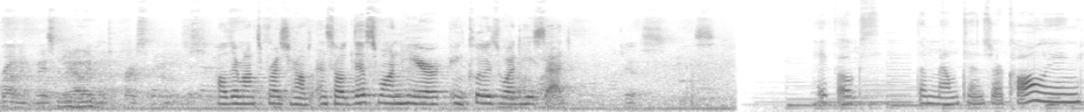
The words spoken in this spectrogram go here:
run it, basically how they want to price their homes. How they want to price your homes. And so this one here includes what he said. Yes. Yes. Hey folks, the mountains are calling.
